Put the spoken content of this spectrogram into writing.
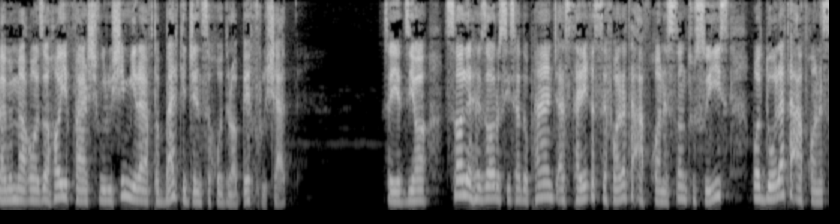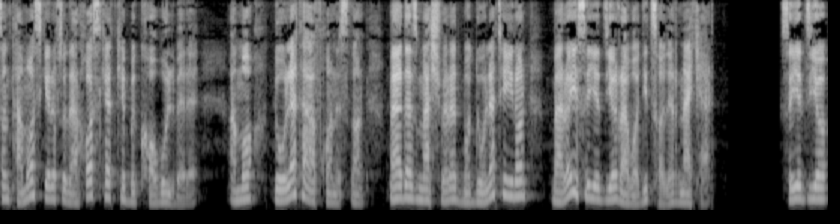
و به مغازه های فرش فروشی می رفت تا بلکه جنس خود را بفروشد. سید زیا سال 1305 از طریق سفارت افغانستان تو سوئیس با دولت افغانستان تماس گرفت و درخواست کرد که به کابل بره اما دولت افغانستان بعد از مشورت با دولت ایران برای سید زیا روادید صادر نکرد سید زیا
